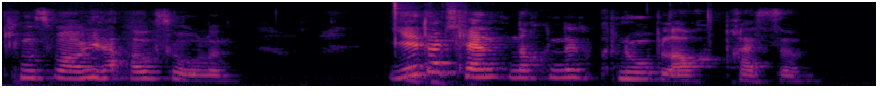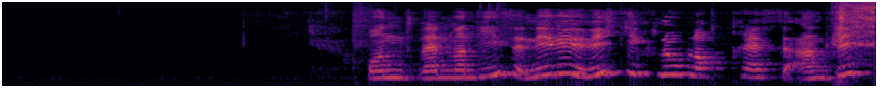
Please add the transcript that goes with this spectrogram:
ich muss mal wieder ausholen. Jeder okay. kennt noch eine Knoblauchpresse. Und wenn man diese, nee, nee, nicht die Knoblauchpresse an sich,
